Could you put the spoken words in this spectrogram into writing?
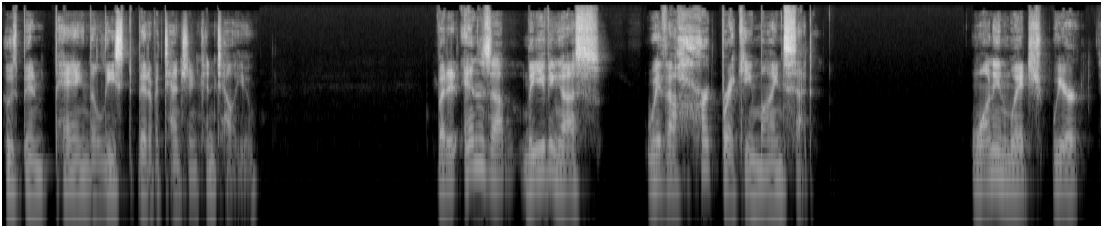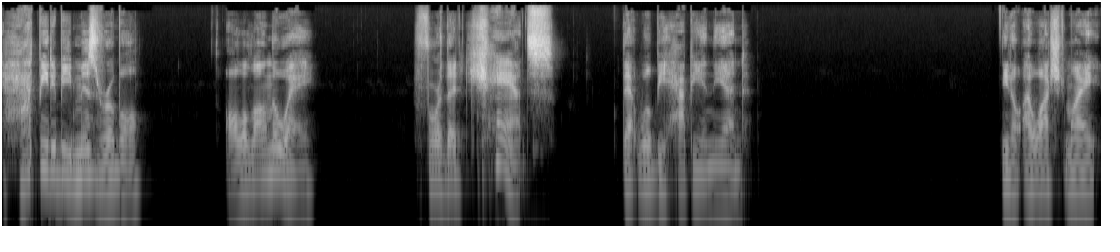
who's been paying the least bit of attention can tell you, but it ends up leaving us with a heartbreaking mindset. One in which we're happy to be miserable all along the way for the chance that we'll be happy in the end. You know, I watched my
